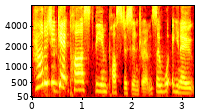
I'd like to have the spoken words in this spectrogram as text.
How did you get past the imposter syndrome? So you know,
